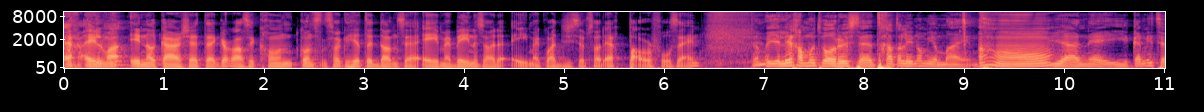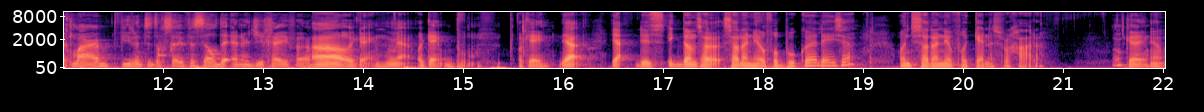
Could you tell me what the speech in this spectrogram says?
Echt helemaal in elkaar zetten. Girl, als ik gewoon constant zou ik de hele tijd dansen. Hey, mijn benen zouden, hey, mijn quadriceps zouden echt powerful zijn. Ja, maar je lichaam moet wel rusten. Het gaat alleen om je mind. Oh. Ja, nee. Je kan niet zeg maar 24-7 zelf de energy geven. Oh, oké. Ja, oké. Oké, ja. Ja, dus ik dan zou, zou dan heel veel boeken lezen. Want je zou dan heel veel kennis vergaren. Oké. Ja.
